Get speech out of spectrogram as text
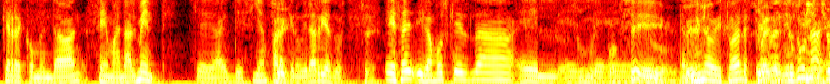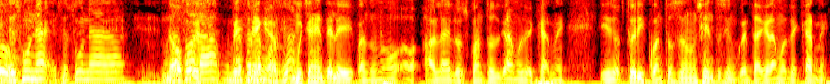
que recomendaban semanalmente, que decían para Sí. que no hubiera riesgos. Sí. Esa, digamos que es la el, Es el, muy el poco. Sí, término habitual, es que pues, eso, es una, eso es una, eso es una No, sola, pues, una ve- sola venga, porción. mucha gente le, cuando uno habla de los cuántos gramos de carne, dice, doctor, ¿y cuántos son 150 gramos de carne?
